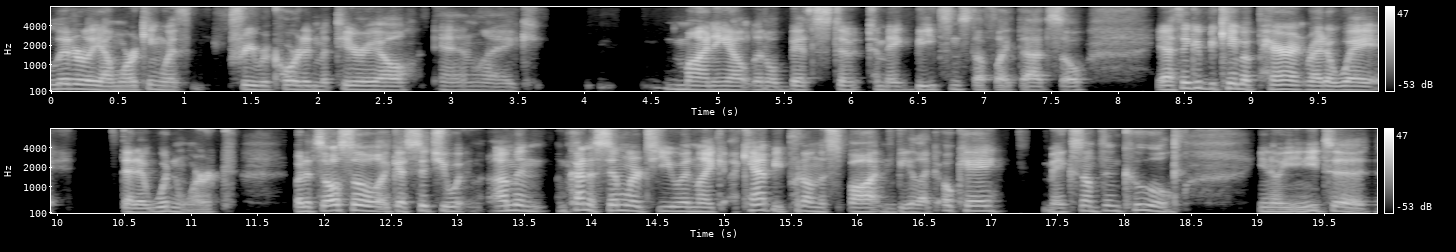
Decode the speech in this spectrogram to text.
literally I'm working with pre-recorded material and like mining out little bits to to make beats and stuff like that. So yeah, I think it became apparent right away that it wouldn't work. But it's also like a situation I'm in I'm kind of similar to you in like I can't be put on the spot and be like, okay, make something cool. You know, you need to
